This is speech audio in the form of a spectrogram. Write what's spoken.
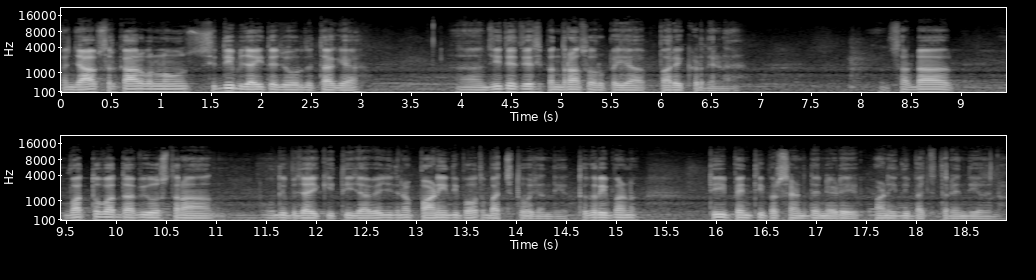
ਪੰਜਾਬ ਸਰਕਾਰ ਵੱਲੋਂ ਸਿੱਧੀ ਬਿਜਾਈ ਤੇ ਜ਼ੋਰ ਦਿੱਤਾ ਗਿਆ। ਜਿਹਦੇ ਤੇ ਅਸੀਂ 1500 ਰੁਪਇਆ ਪਰ ਏਕੜ ਦੇਣਾ ਹੈ। ਸਾਡਾ ਵੱਧ ਤੋਂ ਵੱਧ ਵੀ ਉਸ ਤਰ੍ਹਾਂ ਉਹਦੀ ਬਿਜਾਈ ਕੀਤੀ ਜਾਵੇ, ਜਿਹਦੇ ਨਾਲ ਪਾਣੀ ਦੀ ਬਹੁਤ ਬਚਤ ਹੋ ਜਾਂਦੀ ਹੈ। ਤਕਰੀਬਨ 30-35% ਦੇ ਨੇੜੇ ਪਾਣੀ ਦੀ ਬਚਤ ਰਹਿੰਦੀ ਉਹਦੇ ਨਾਲ।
